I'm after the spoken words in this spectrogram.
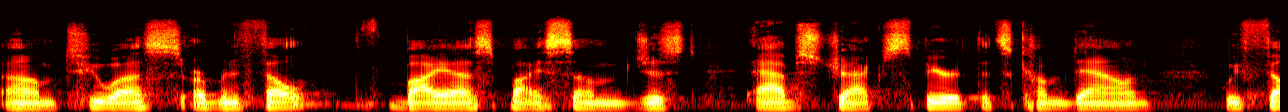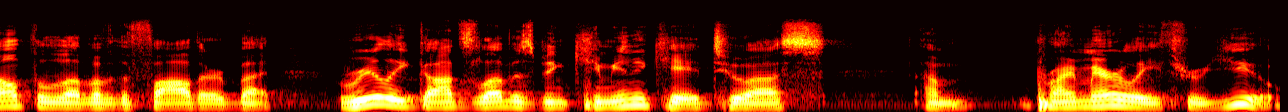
um, to us or been felt by us by some just abstract spirit that's come down. We felt the love of the Father, but really God's love has been communicated to us um, primarily through you,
